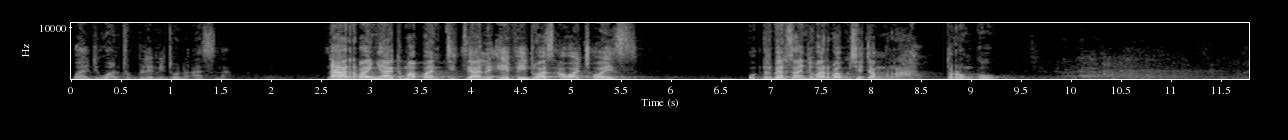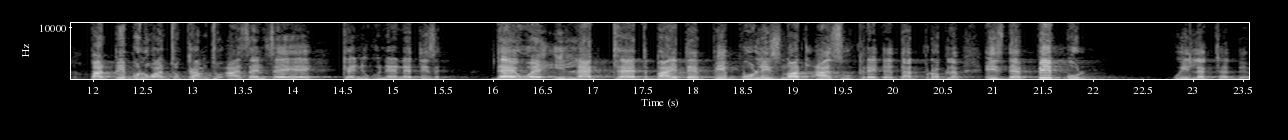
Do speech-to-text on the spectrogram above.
Why do you want to blame it on us now? If it was our choice. But people want to come to us and say, hey, Kenny Kunene this? They were elected by the people. It's not us who created that problem. It's the people who elected them.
